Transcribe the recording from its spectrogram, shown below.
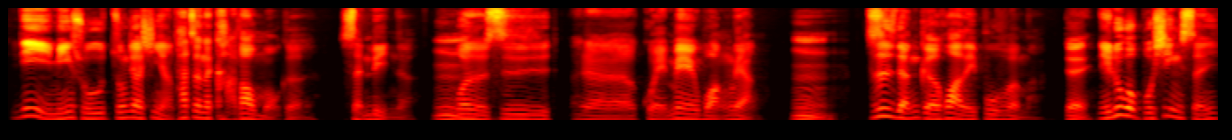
你以民俗宗教信仰，它真的卡到某个神灵了，或者是呃鬼魅魍魉，嗯，这是人格化的一部分嘛。对，你如果不信神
